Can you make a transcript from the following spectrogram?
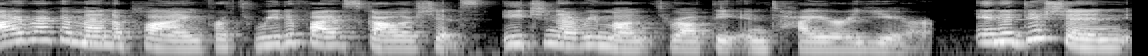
I recommend applying for three to five scholarships each and every month throughout the entire year. In addition,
